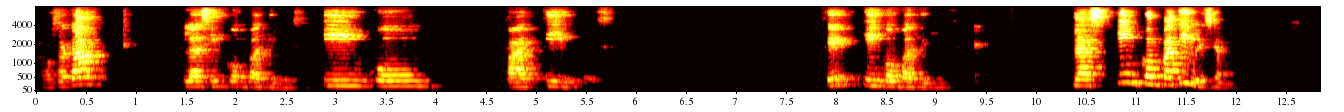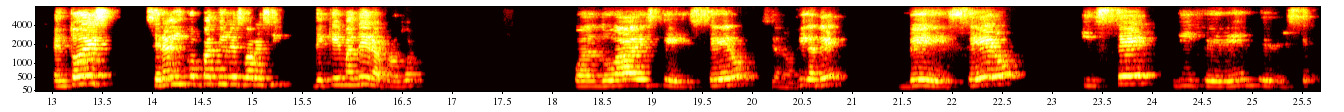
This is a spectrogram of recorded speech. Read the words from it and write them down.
Vamos acá. Las incompatibles. Incompatibles incompatibles. ¿Sí? Incompatibles. Las incompatibles, Entonces, ¿serán incompatibles ahora sí? ¿De qué manera, profesor? Cuando A es que es cero, fíjate, B es cero y C diferente de cero.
